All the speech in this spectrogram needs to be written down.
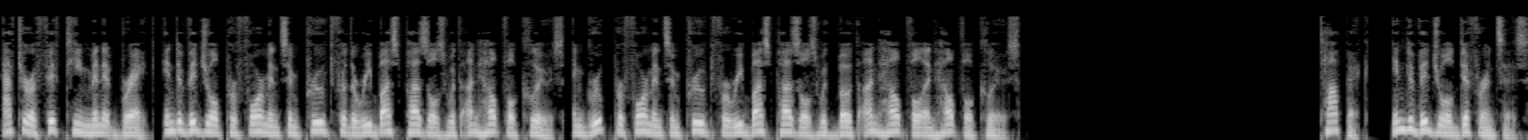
after a 15-minute break, individual performance improved for the rebus puzzles with unhelpful clues, and group performance improved for rebus puzzles with both unhelpful and helpful clues. Individual differences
